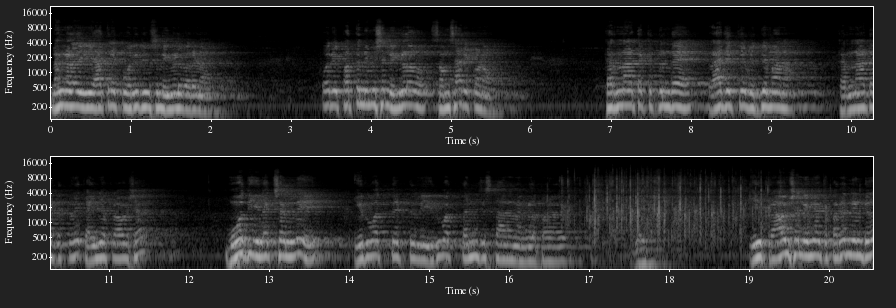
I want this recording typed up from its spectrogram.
ഞങ്ങളെ ഈ യാത്രയ്ക്ക് ഒരു ദിവസം നിങ്ങൾ വരണോ. ഒരു പത്ത് നിമിഷം നിങ്ങൾ സംസാരിക്കണോ. കർണാടകത്തിന്റെ രാജകീയ വിദ്യമാനം കർണാടകത്തിൽ കഴിഞ്ഞ പ്രാവശ്യം മോദി ഇലക്ഷനിൽ ഇരുപത്തെട്ടിൽ ഇരുപത്തഞ്ച് സ്ഥാനം ഞങ്ങൾ പ- ജയിച്ചു. ഈ പ്രാവശ്യം നിങ്ങൾക്ക് പറയുന്നുണ്ട്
